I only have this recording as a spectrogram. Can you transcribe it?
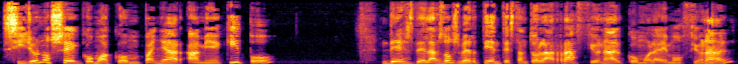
Si yo no sé cómo acompañar a mi equipo, desde las dos vertientes, tanto la racional como la emocional,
